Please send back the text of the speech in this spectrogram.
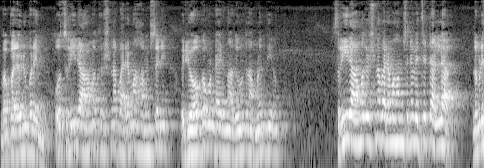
ഇപ്പൊ പലരും പറയും ഓ ശ്രീരാമകൃഷ്ണ പരമഹംസന് രോഗമുണ്ടായിരുന്നു അതുകൊണ്ട് നമ്മൾ എന്ത് ചെയ്യണം? ശ്രീരാമകൃഷ്ണ പരമഹംസനെ വെച്ചിട്ടല്ല നമ്മുടെ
